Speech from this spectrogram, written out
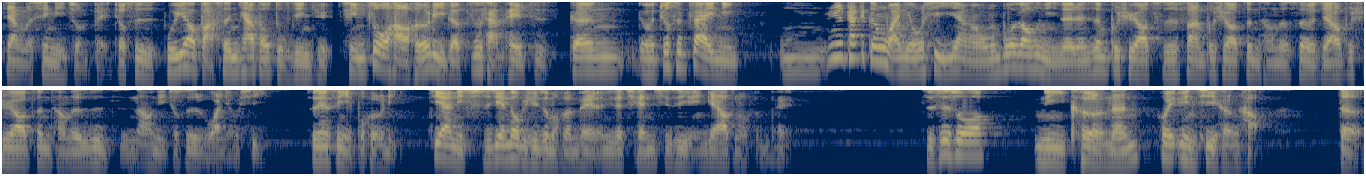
这样的心理准备，就是不要把身家都赌进去，请做好合理的资产配置。跟呃，就是在你，嗯，因为它就跟玩游戏一样啊，我们不会告诉你的人生不需要吃饭，不需要正常的社交，不需要正常的日子，然后你就是玩游戏，这件事情也不合理。既然你时间都必须这么分配了，你的钱其实也应该要这么分配。只是说你可能会运气很好的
